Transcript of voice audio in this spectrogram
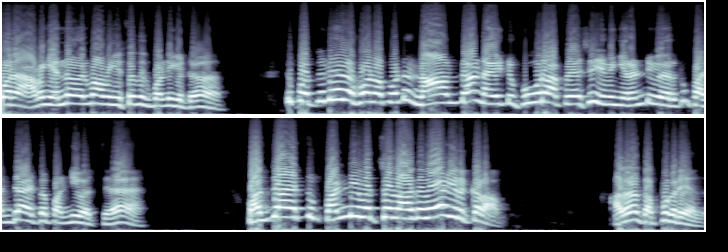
போறேன்? அவங்க என்ன வேணுமோ அவங்க இஷ்டத்துக்கு பண்ணிக்கிட்டோம். இப்போ திடீர்னு போனை போட்டு நான் தான் நைட்டு பூரா பேசி இவங்க ரெண்டு பேருக்கும் பஞ்சாயத்தை பண்ணி வச்சேன். பஞ்சாயத்து பண்ணி வச்சதாகவே இருக்கலாம். அதெல்லாம் தப்பு கிடையாது.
